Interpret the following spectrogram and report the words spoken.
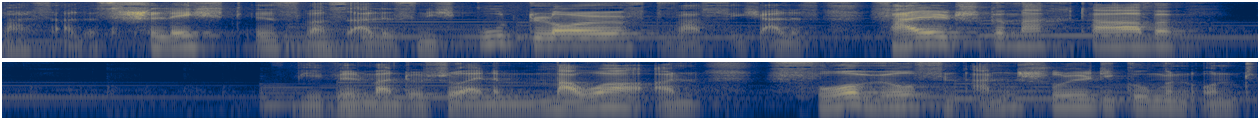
was alles schlecht ist, was alles nicht gut läuft, was ich alles falsch gemacht habe, wie will man durch so eine Mauer an Vorwürfen, Anschuldigungen und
